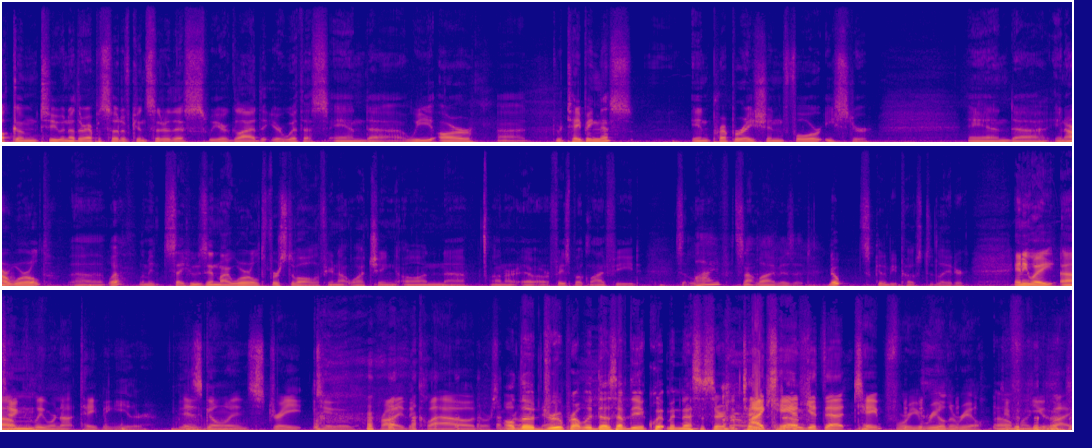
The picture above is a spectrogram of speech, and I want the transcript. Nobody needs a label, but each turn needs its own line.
Welcome to another episode of Consider This. We are glad that you're with us, and uh, we are uh, we're taping this in preparation for Easter. And uh, in our world, uh, well, let me say who's in my world first of all. If you're not watching on uh, on our our Facebook live feed, is it live? It's not live, is it?
Nope.
It's going to be posted later. Anyway, um,
Technically, we're not taping either. It's going straight to probably the cloud or something.
Although
like
Drew
that.
probably does have the equipment necessary to tape
I can
stuff.
get that tape for you, reel to reel,
Oh
if
my
you like.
